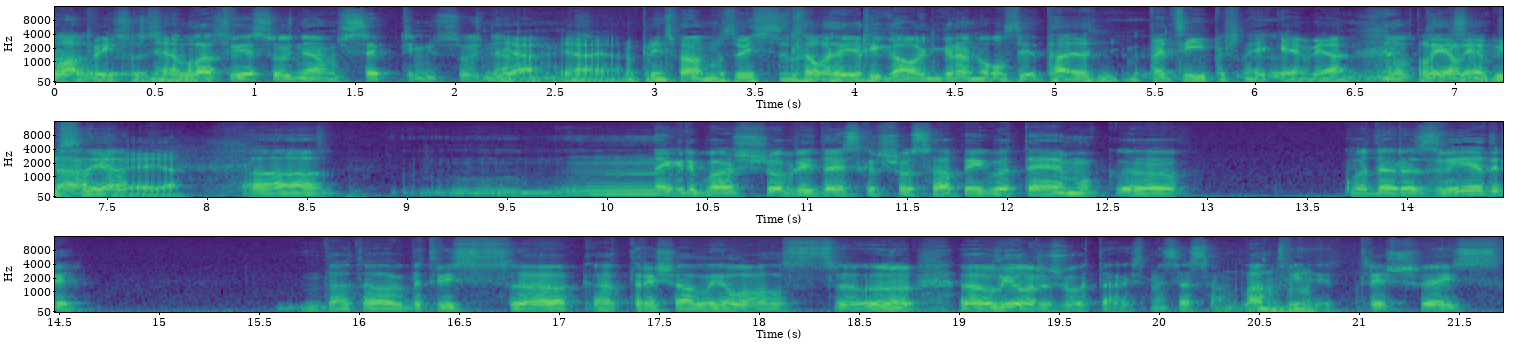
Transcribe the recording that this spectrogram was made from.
Latvijas uzņēmumus. Latvijas uzņēmumus septiņus uzņēmumus. Jā, jā, jā. Nu, principā mums viss ir Igaunijas granulas, ja tā pēc īpašniekiem, jā. Nu, lielie, vislielie, jā. jā. Uh, negribāšu šobrīd aizskat šo sāpīgo tēmu, ko dara Zviedri. Tā tālāk, bet viss kā trešā liela valsts, lielražotājs mēs esam. Latvija mm -hmm. ir trešais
